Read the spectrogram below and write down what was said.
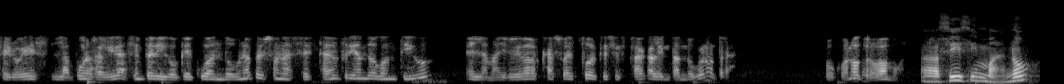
pero es la pura realidad. Siempre digo que cuando una persona se está enfriando contigo, en la mayoría de los casos es porque se está calentando con otra. O con otro, vamos. Así sin más, ¿no?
